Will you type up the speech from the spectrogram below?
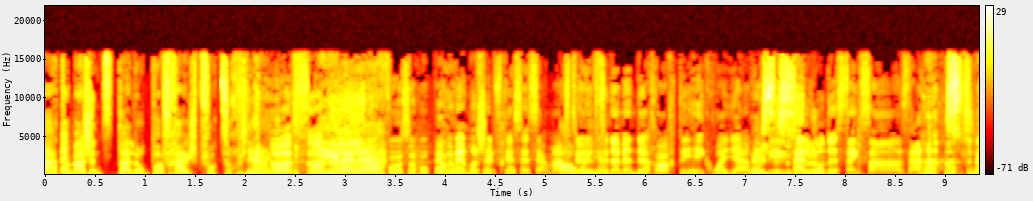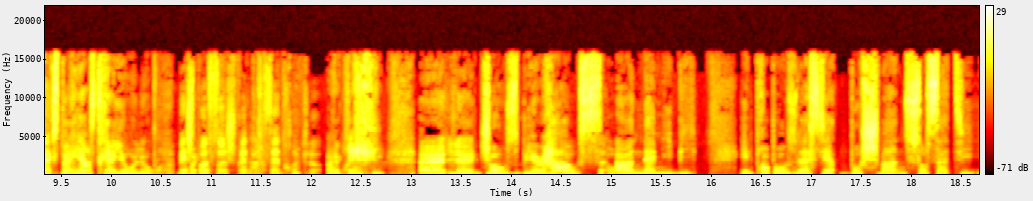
Hein, t'as mangé une petite palourde pas fraîche, puis faut que tu reviennes. Ah, ça, Et là. là. Ça, va- ça va pas, Ben oui, là. mais moi, je le ferais sincèrement. Ah c'est oui, un hein? phénomène de rareté incroyable. Ben, des sûr. de 500 ans. C'est une expérience très yolo. Hein? Mais je suis Oui. pas sûre que je ferais toute cette route-là. OK. Ouais. Euh, le Joe's Beer House Oh. en Namibie. Il propose l'assiette Bushman Society.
